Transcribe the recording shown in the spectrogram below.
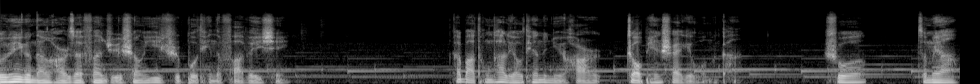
昨天，一个男孩在饭局上一直不停的发微信，还把同他聊天的女孩照片晒给我们看，说：“怎么样，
